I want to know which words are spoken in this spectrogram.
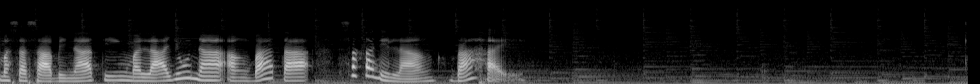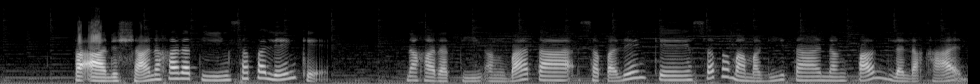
masasabi nating malayo na ang bata sa kanilang bahay. Paano siya nakarating sa palengke? Nakarating ang bata sa palengke sa pamamagitan ng paglalakad.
